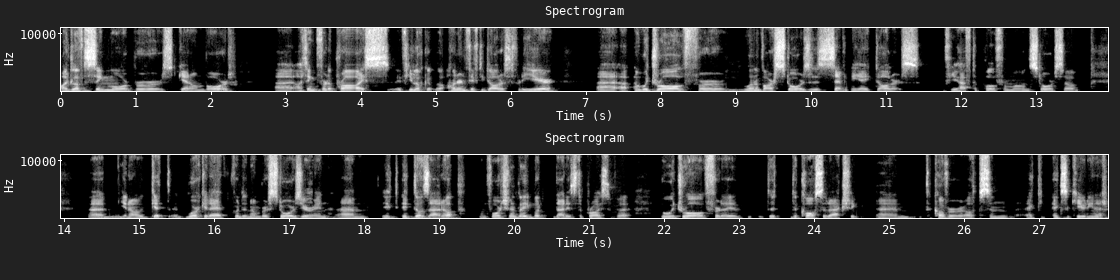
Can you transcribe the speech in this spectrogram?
I'd love to see more brewers get on board. Uh, I think for the price, if you look at $150 for the year, uh, a withdrawal for one of our stores is $78 if you have to pull from one store. So um, you know, get work it out for the number of stores you're in. Um, it, it does add up, unfortunately, but that is the price of a, a withdrawal for the, the, the cost of actually um, to cover us and ec- executing it.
